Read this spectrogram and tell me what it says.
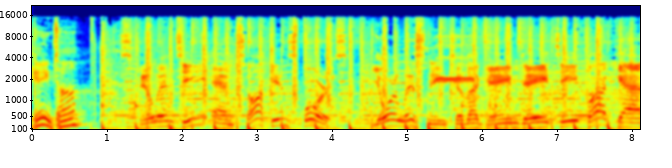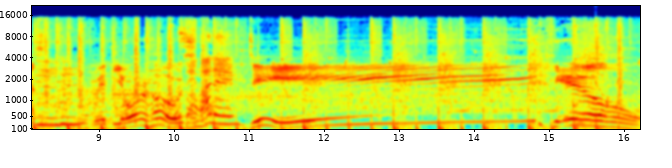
game time. Spilling tea and talking sports. You're listening to the Game Day Tea podcast mm-hmm. with your host, Say my name. D. Gill.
